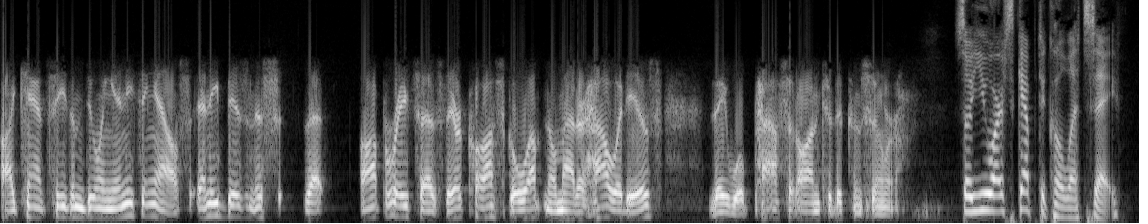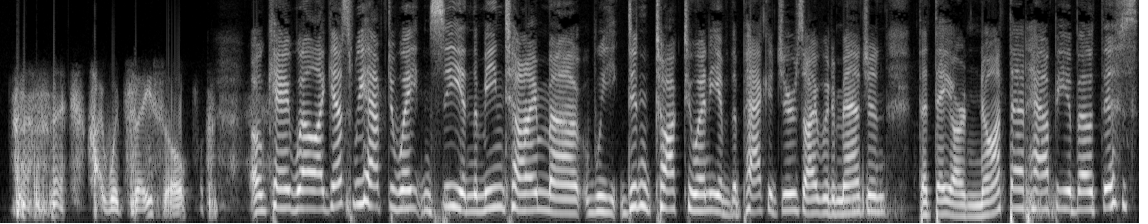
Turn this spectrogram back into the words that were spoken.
I can't see them doing anything else. Any business that operates as their costs go up, no matter how it is, they will pass it on to the consumer. So you are skeptical, let's say. I would say so. Okay, well, I guess we have to wait and see. In the meantime, uh, we didn't talk to any of the packagers. I would imagine that they are not that happy about this,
